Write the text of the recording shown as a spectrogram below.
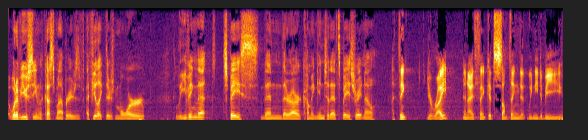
what have you seen with custom operators? I feel like there's more leaving that space than there are coming into that space right now. I think you're right, and I think it's something that we need to be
